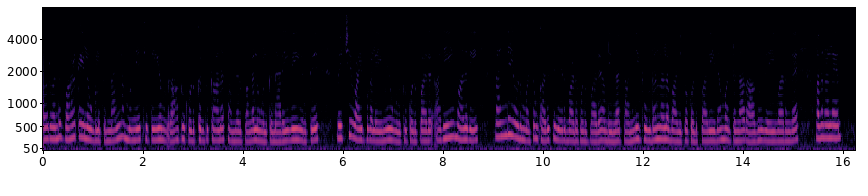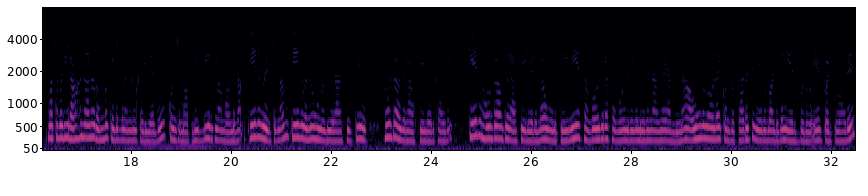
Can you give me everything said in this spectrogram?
அவர் வந்து வாழ்க்கையில் உங்களுக்கு நல்ல முன்னேற்றத்தையும் ராகு கொடுக்கறதுக்கான சந்தர்ப்பங்கள் உங்களுக்கு நிறையவே இருக்குது வெற்றி வாய்ப்புகளையுமே உங்களுக்கு கொடுப்பாரு. அதே மாதிரி தந்தையோடு மட்டும் கருத்து வேறுபாடு கொடுப்பாரு. அப்படின்னா தந்தைக்கு உடல்நல பாதிப்பை கொடுப்பாரு. இதை மட்டும்தான் ராகு செய்வாருங்க. அதனால் மற்றபடி ராகுனால ரொம்ப கெடுபலன்கள் கிடையாது. கொஞ்சம் அப்படி இப்படி இருக்கலாம் அவ்வளோதான் கேதுவை எடுத்துக்கலாம். கேது வந்து உங்களுடைய ராசிக்கு மூன்றாவது ராசியில் இருக்காரு. கேது மூன்றாவது ராசியில் இருந்தால் உங்களுக்கு இளைய சகோதர சகோதரிகள் இருந்தாங்க அப்படின்னா அவங்களோட கொஞ்சம் கருத்து வேறுபாடுகள் ஏற்படு ஏற்படுத்துவார்.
